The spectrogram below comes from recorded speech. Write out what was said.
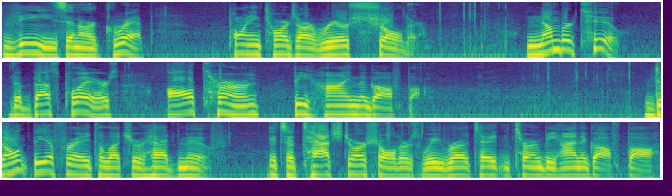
V's in our grip pointing towards our rear shoulder. Number two, the best players all turn behind the golf ball. Don't be afraid to let your head move. It's attached to our shoulders. We rotate and turn behind the golf ball.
